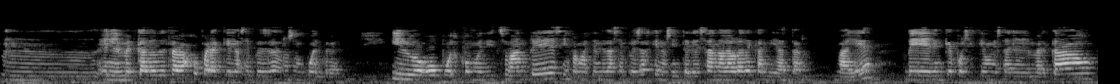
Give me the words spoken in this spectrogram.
mmm, en el mercado de trabajo para que las empresas nos encuentren. Y luego, pues como he dicho antes, información de las empresas que nos interesan a la hora de candidatar, ¿vale? Ver en qué posición están en el mercado,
